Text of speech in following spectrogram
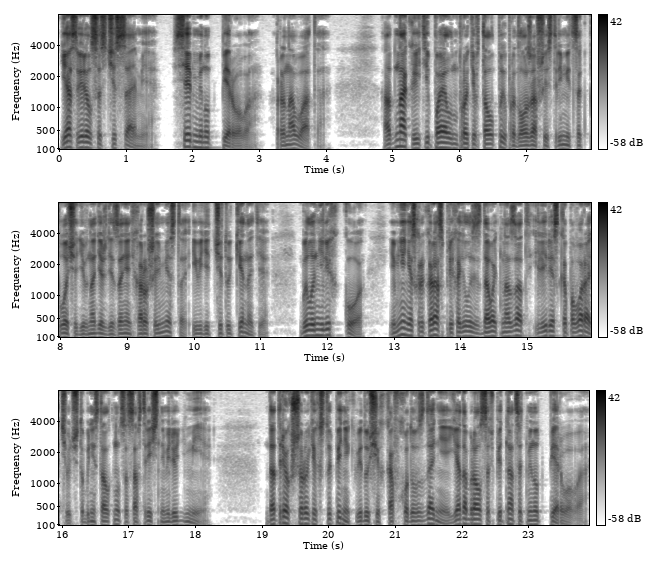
Я сверился с часами. Семь минут первого. Рановато. Однако идти по Элм против толпы, продолжавшей стремиться к площади в надежде занять хорошее место и видеть читу Кеннеди, было нелегко, и мне несколько раз приходилось сдавать назад или резко поворачивать, чтобы не столкнуться со встречными людьми. До трех широких ступенек, ведущих ко входу в здание, я добрался в 15 минут первого.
